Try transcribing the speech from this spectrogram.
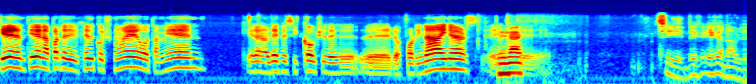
tienen, tienen aparte del head coach nuevo también, que era el defensive coach de, de los 49ers. 49ers. este, Sí, es, es ganable.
